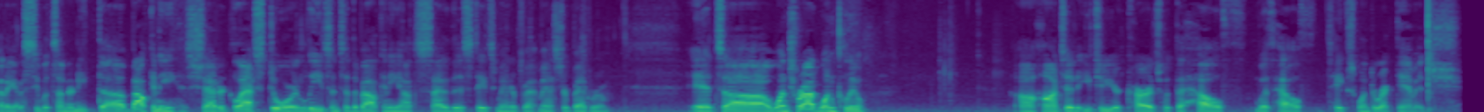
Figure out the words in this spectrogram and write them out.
But I got to see what's underneath the balcony. A shattered glass door leads into the balcony outside of the estate's master bedroom. It's uh, one shroud, one clue. Uh, haunted. Each of your cards with the health with health takes one direct damage.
